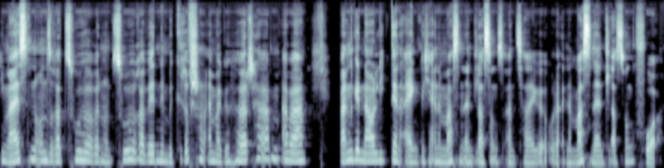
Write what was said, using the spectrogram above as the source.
Die meisten unserer Zuhörerinnen und Zuhörer werden den Begriff schon einmal gehört haben, aber wann genau liegt denn eigentlich eine Massenentlassungsanzeige oder eine Massenentlassung vor?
